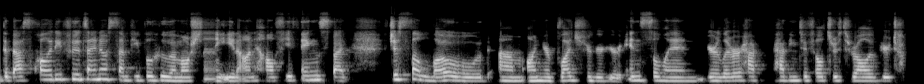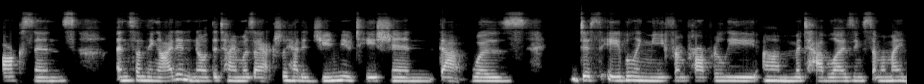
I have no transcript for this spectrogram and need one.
the best quality foods. I know some people who emotionally eat on healthy things but just the load um, on your blood sugar your insulin your liver ha- having to filter through all of your toxins. And something i didn't know at the time was i actually had a gene mutation that was disabling me from properly um, metabolizing some of my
